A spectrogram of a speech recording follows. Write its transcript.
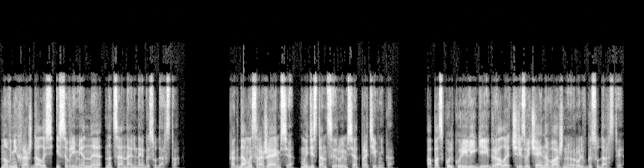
но в них рождалось и современное национальное государство. Когда мы сражаемся, мы дистанцируемся от противника. А поскольку религия играла чрезвычайно важную роль в государстве,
